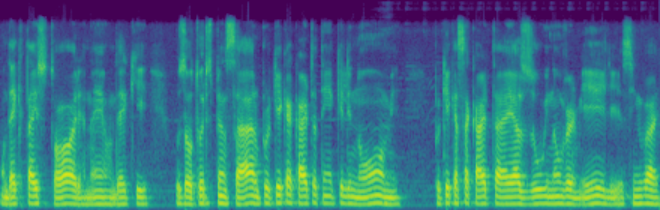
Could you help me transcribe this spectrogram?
onde é que está a história, né? Onde é que os autores pensaram, por que, que a carta tem aquele nome, por que, que essa carta é azul e não vermelha, e assim vai.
